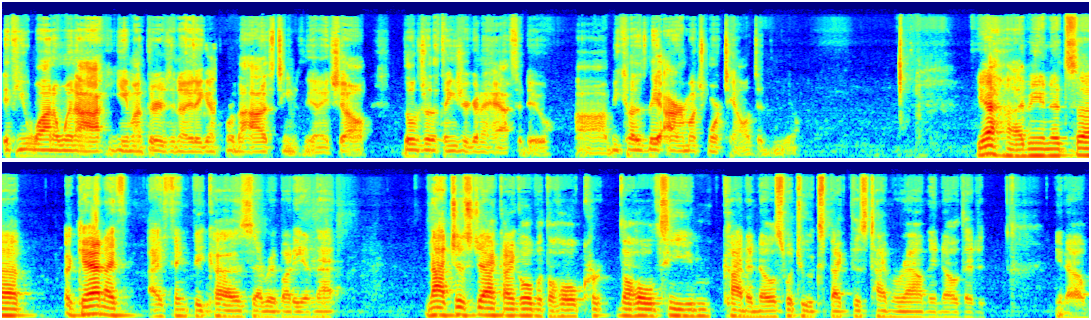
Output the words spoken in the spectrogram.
if you want to win a hockey game on Thursday night against one of the hottest teams in the NHL, those are the things you're going to have to do uh, because they are much more talented than you. Yeah, I mean it's uh again I I think because everybody in that not just Jack Eichel but the whole the whole team kind of knows what to expect this time around. They know that it, you know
